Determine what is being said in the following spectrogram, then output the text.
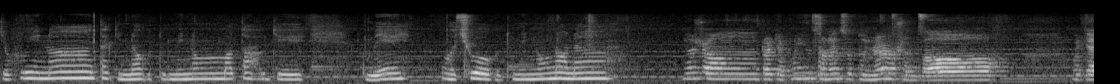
chú phu nó ta kỳ nó của tụi mình nó mà ta hồi gì mẹ ở chùa của tụi mình nó nó nữa nhớ trong trong chụp hình sau này số tụi nó sẵn gió bây giờ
